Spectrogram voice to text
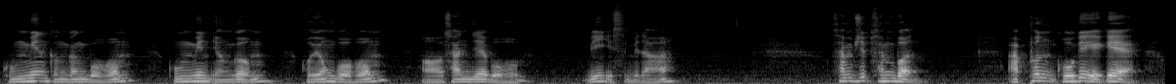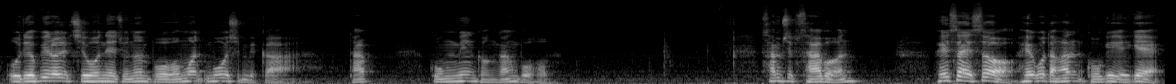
국민건강보험, 국민연금, 고용보험, 어, 산재보험이 있습니다. 33번 아픈 고객에게 의료비를 지원해주는 보험은 무엇입니까? 답 국민건강보험 34번 회사에서 해고당한 고객에게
